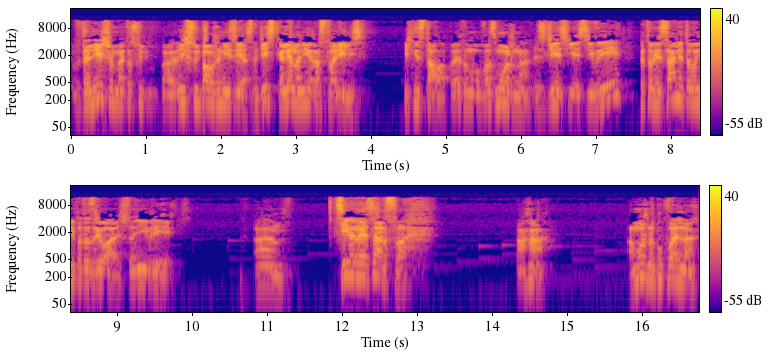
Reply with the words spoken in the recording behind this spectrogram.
в дальнейшем эта судь- э, их судьба уже неизвестна. Десять колен они растворились. Их не стало. Поэтому, возможно, здесь есть евреи, которые сами того не подозревают, что они евреи. Ам, Северное царство. Ага. А можно буквально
